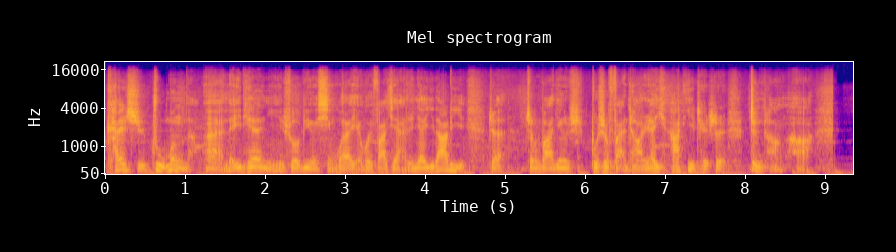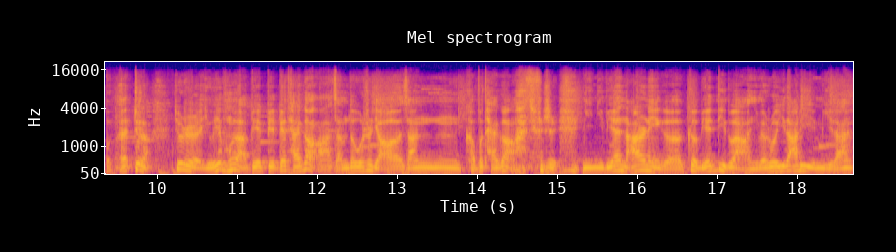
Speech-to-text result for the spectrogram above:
开始筑梦呢。哎，哪一天你说不定醒过来，也会发现人家意大利这。正儿八经是不是反常？人家意大利这是正常啊。哎，对了，就是有些朋友啊，别别别抬杠啊！咱们德国视角，咱可不抬杠啊！就是你你别拿着那个个别地段啊，你别说意大利米兰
